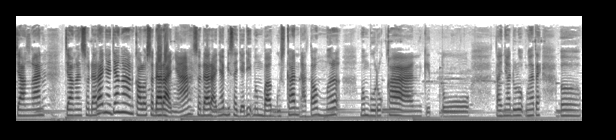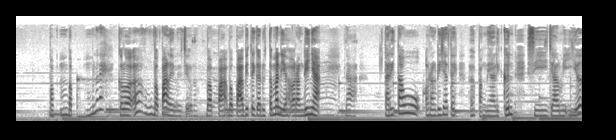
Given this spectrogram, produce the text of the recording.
Jangan jangan saudaranya. jangan kalau saudaranya saudaranya bisa jadi membaguskan atau me- memburukan gitu. Tanya dulu teh eh bap, mm, bap, mana teh keluar ah bapak lain bapak bapak abi teh gaduh teman ya orang dinya. Nah tari tahu orang dinya teh eh, pangnialikeun si jalmi ieu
